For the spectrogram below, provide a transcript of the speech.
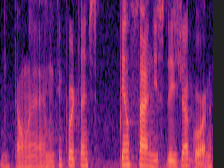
Então é muito importante pensar nisso desde agora.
